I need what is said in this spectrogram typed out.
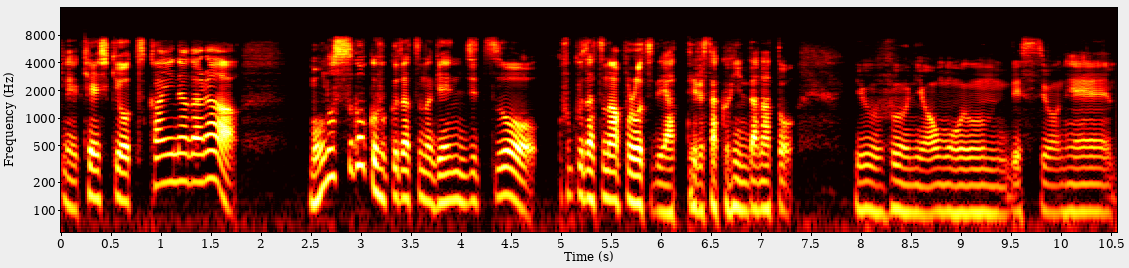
ね、形式を使いながら、ものすごく複雑な現実を複雑なアプローチでやっている作品だなというふうには思うんですよね。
